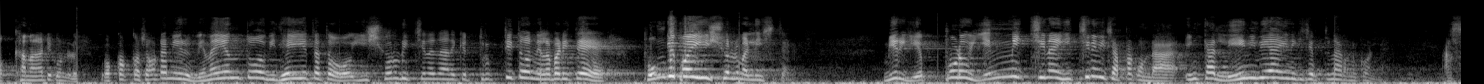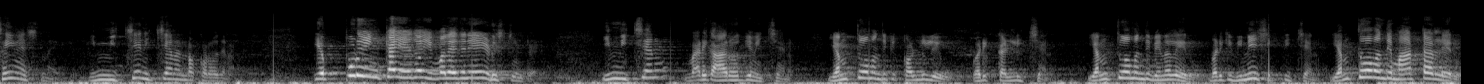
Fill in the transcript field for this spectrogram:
ఒక్కనాటికి ఉండడు ఒక్కొక్క చోట మీరు వినయంతో విధేయతతో ఈశ్వరుడు ఇచ్చిన దానికి తృప్తితో నిలబడితే పొంగిపోయి ఈశ్వరుడు మళ్ళీ ఇస్తాడు. మీరు ఎప్పుడు ఎన్నిచ్చినా ఇచ్చినవి చెప్పకుండా ఇంకా లేనివే ఆయనకి చెప్తున్నారనుకోండి. అసహ్యం వేస్తున్నాయి. ఇన్ని ఇచ్చాను ఇచ్చానండి ఒక్క రోజున. ఎప్పుడు ఇంకా ఏదో ఇవ్వలేదనే ఏడుస్తుంటాడు. ఇన్ని ఇచ్చాను వాడికి ఆరోగ్యం ఇచ్చాను. ఎంతోమందికి కళ్ళు లేవు వాడికి కళ్ళు ఇచ్చాను. ఎంతోమంది వినలేరు వాడికి వినే శక్తి ఇచ్చాను. ఎంతోమంది మాట్లాడలేరు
